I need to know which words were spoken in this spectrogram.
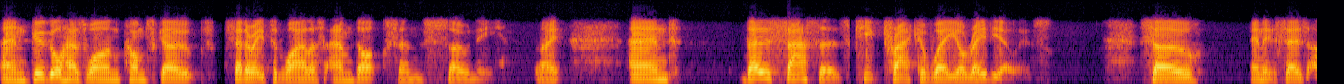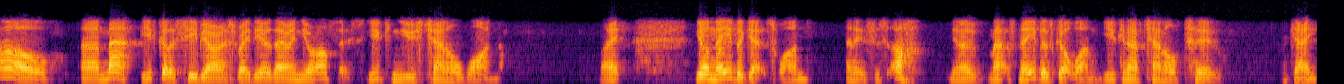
And Google has one, CommScope, Federated Wireless, Amdocs, and Sony, right? And those SASs keep track of where your radio is. So, and it says, oh, uh, Matt, you've got a CBRS radio there in your office. You can use channel one, right? Your neighbor gets one, and it says, oh, You know, Matt's neighbor's got one. You can have channel two. Okay,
